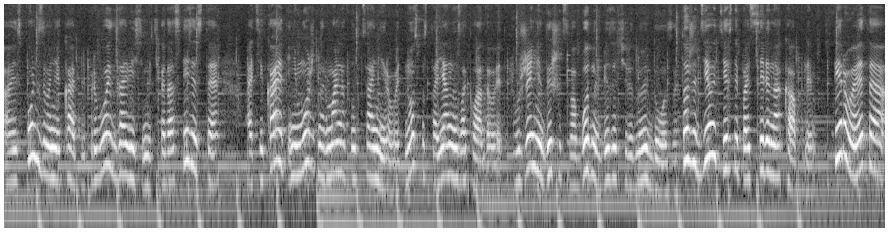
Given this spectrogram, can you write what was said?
а, использование капель приводит к зависимости, когда слизистая отекает и не может нормально функционировать, нос постоянно закладывает, уже не дышит свободно без очередной дозы. Что же делать, если подсели на капли? Первое – это,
